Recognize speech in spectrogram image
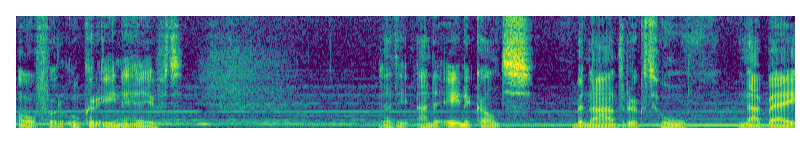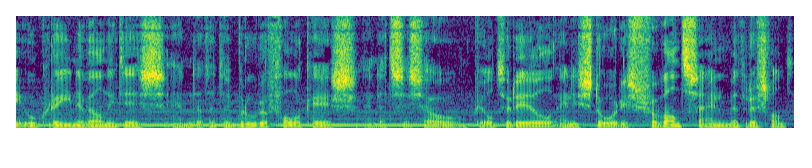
over Oekraïne heeft. Dat hij aan de ene kant benadrukt hoe nabij Oekraïne wel niet is. En dat het een broedervolk is. En dat ze zo cultureel en historisch verwant zijn met Rusland.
